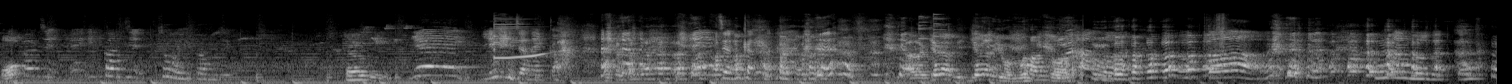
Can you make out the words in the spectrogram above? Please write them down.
おい感じ。えいい感じ。超いい感じ。イエーイ。イエーイじゃないか。イエーイじゃなか。ったあのギャラリーギャラリーも無反応。無反応無反応だった。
